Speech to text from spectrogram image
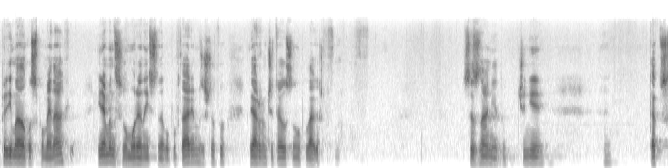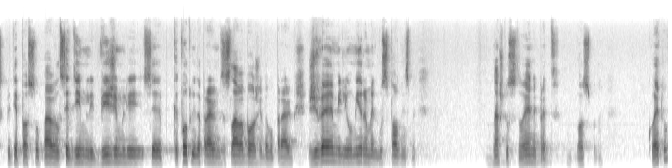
преди малко споменах и няма да се уморя наистина да го повтарям, защото вярвам, че това е основополагащо съзнанието, че ние, както свети апостол Павел, седим ли, движим ли се, каквото и да правим за слава Божия да го правим, живеем или умираме, Господни сме. Нашето стоене пред Господа, което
